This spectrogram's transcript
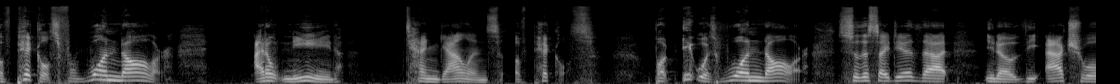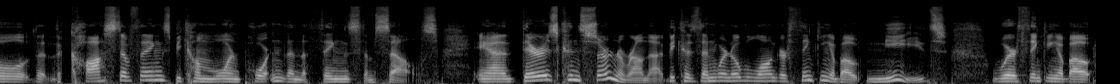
of pickles for one dollar. I don't need 10 gallons of pickles, but it was one dollar. So this idea that you know the actual the, the cost of things become more important than the things themselves. And there is concern around that because then we're no longer thinking about needs. We're thinking about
